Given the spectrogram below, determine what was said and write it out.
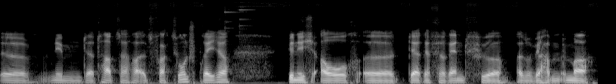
äh, neben der Tatsache als Fraktionssprecher bin ich auch äh, der Referent für, also wir haben immer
